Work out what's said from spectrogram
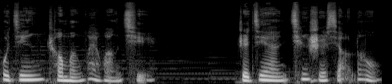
不禁朝门外望去，只见青石小路，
